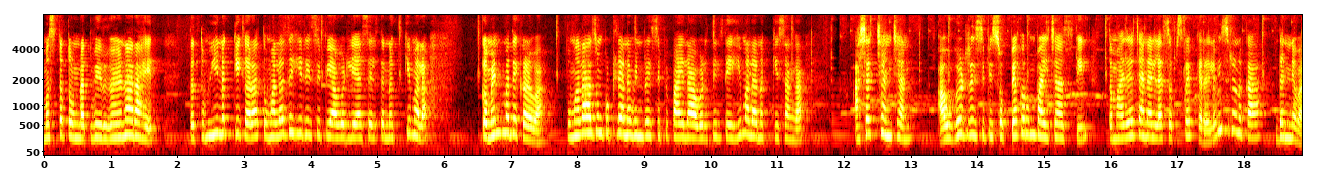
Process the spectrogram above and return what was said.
मस्त तोंडात विरघळणार आहेत तर तुम्ही नक्की करा. तुम्हाला जर ही रेसिपी आवडली असेल तर नक्की मला कमेंटमध्ये कळवा. तुम्हाला अजून कुठल्या नवीन रेसिपी पाहायला आवडतील तेही मला नक्की सांगा. अशाच छान छान अवघड रेसिपी सोप्या करून पाहायच्या असतील तर माझ्या चॅनलला सबस्क्राईब करायला विसरू नका. धन्यवाद.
